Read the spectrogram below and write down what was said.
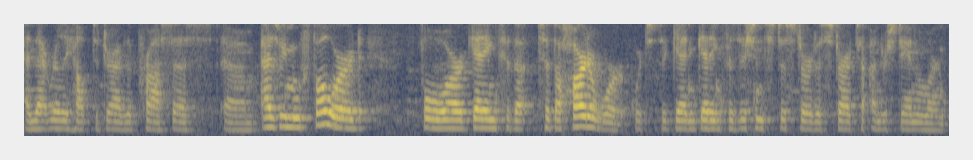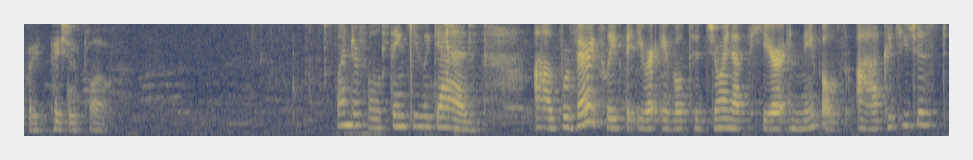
and that really helped to drive the process um, as we move forward for getting to the to the harder work, which is again getting physicians to start to start to understand and learn patient flow. Wonderful, thank you again. Uh, we're very pleased that you were able to join us here in Naples. Uh, could you just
